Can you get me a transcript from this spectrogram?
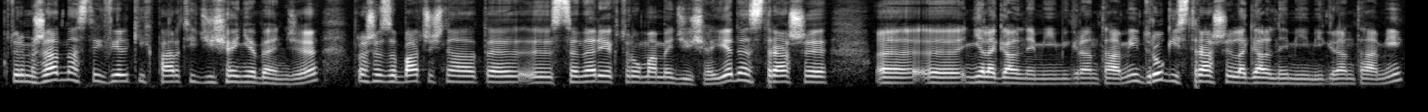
którym żadna z tych wielkich partii dzisiaj nie będzie. Proszę zobaczyć na tę y, scenerię, którą mamy dzisiaj. Jeden straszy e, e, nielegalnymi imigrantami, drugi straszy legalnymi imigrantami,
